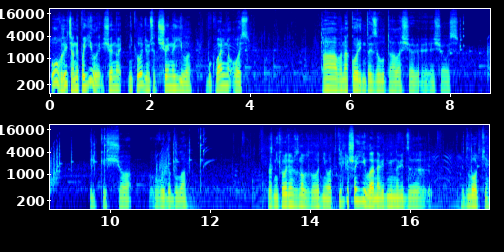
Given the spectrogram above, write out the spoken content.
О, дивіться, вони поїли. Щойно Нікелодіумся щойно їла. Буквально ось. А, вона корінь той залутала, що, е, що ось. Тільки що видобула. Тож Нікелодіум знов зголодніла. Тільки що їла, на відміну від, е, від Локі.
